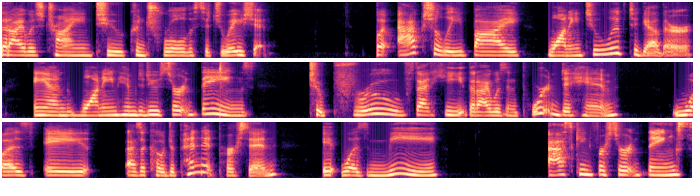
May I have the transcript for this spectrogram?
that i was trying to control the situation but actually by wanting to live together and wanting him to do certain things to prove that he that i was important to him was a as a codependent person, it was me asking for certain things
